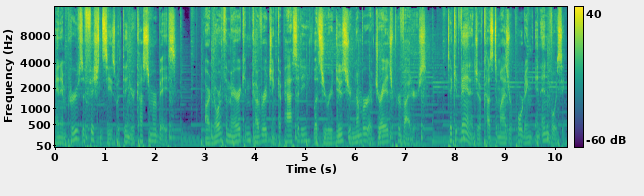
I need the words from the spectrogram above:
and improves efficiencies within your customer base. Our North American coverage and capacity lets you reduce your number of drayage providers. Take advantage of customized reporting and invoicing.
